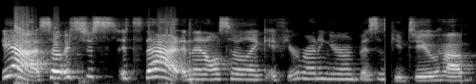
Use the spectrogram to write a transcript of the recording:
yeah so it's just it's that. And then also like if you're running your own business you do have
